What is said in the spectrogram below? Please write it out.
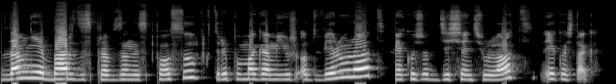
dla mnie bardzo sprawdzony sposób, który pomaga mi już od wielu lat, jakoś od 10 lat, jakoś tak.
